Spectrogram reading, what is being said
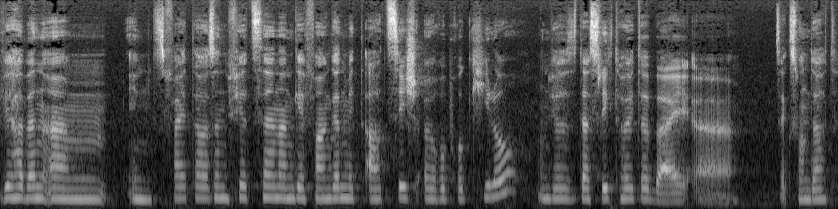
Wir haben ähm, in 2014 angefangen mit 80 Euro pro Kilo und wir, das liegt heute bei äh, 600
